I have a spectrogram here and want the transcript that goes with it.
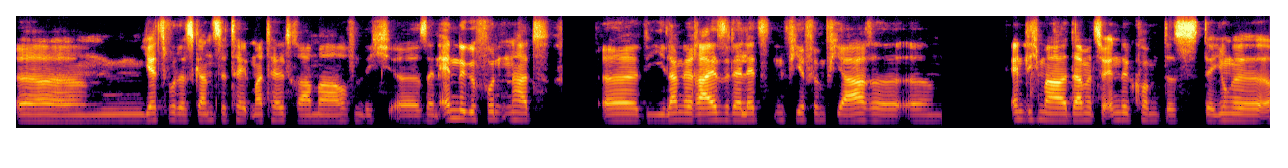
Ähm, jetzt, wo das ganze Tate Martell-Drama hoffentlich äh, sein Ende gefunden hat, äh, die lange Reise der letzten vier, fünf Jahre äh, endlich mal damit zu Ende kommt, dass der Junge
